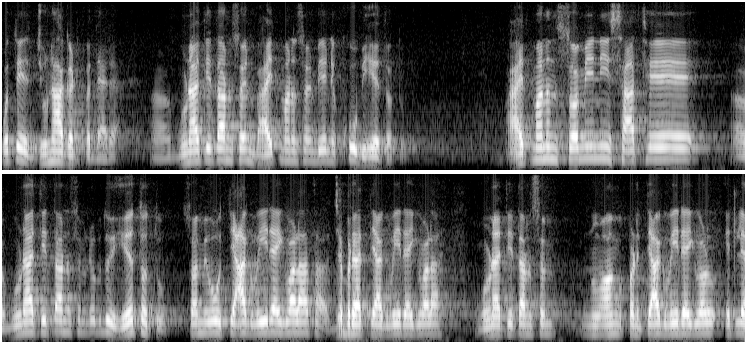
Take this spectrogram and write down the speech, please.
પોતે જુનાગઢ પધાર્યા. ગુણાતીતાન સ્વામી ભાયતમાનંદ સ્વામી બેને ખૂબ હેત હતું. ભાયતમાનંદ સ્વામીની સાથે ગુણાતીતાનંદ સ્વામી બધું હેત હતું. સ્વામી બહુ ત્યાગ વૈરાગ હતા, જબરા ત્યાગ વૈરાગ વાળા સમયનું સ્વામીનું અંગ પણ ત્યાગ વૈરાગ વાળું એટલે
